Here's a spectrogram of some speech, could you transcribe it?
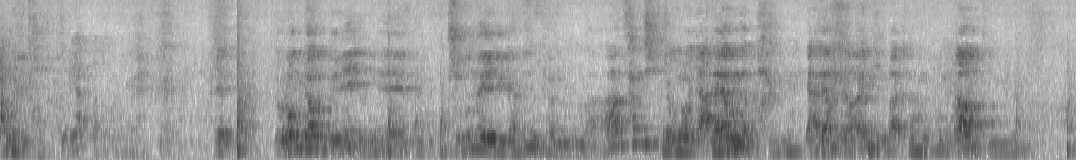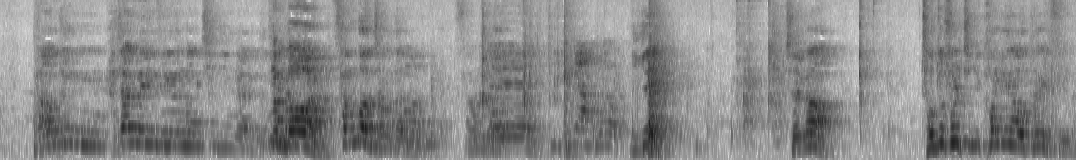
아무리 더워. 우리 아빠도 예, 이런 병들이 예, 죽음에 이르는 병입니다. 상식적으로 야영 야영 생활은 긴 바지. 다음 다음 중 가장 내 인생을 망친 인간은 누구인가? 3번. 3번 정답입니다. 3번. 네. 이게 안 보여. 이게 제가 저도 솔직히 커밍아웃 하겠습니다.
